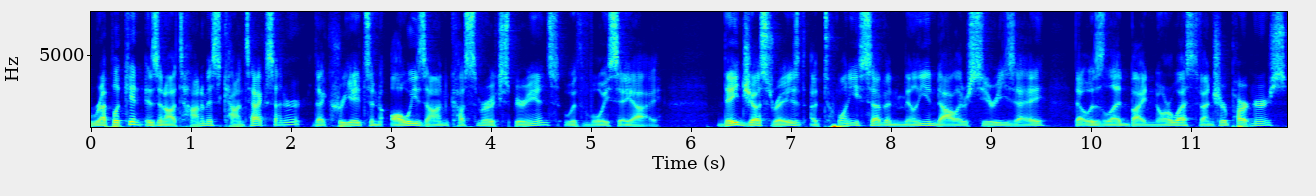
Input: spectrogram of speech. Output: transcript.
Replicant is an autonomous contact center that creates an always on customer experience with voice AI. They just raised a $27 million Series A that was led by Norwest Venture Partners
